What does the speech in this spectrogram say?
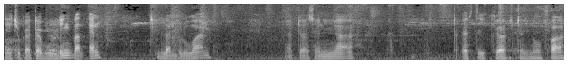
ini juga ada wuling plat N 90-an ada Xenia ada R3 ada Innova.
